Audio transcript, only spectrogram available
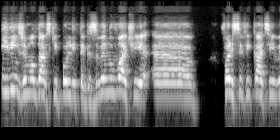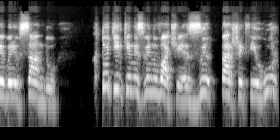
і він же молдавський політик, звинувачує е- фальсифікації виборів Санду. Хто тільки не звинувачує з перших фігур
